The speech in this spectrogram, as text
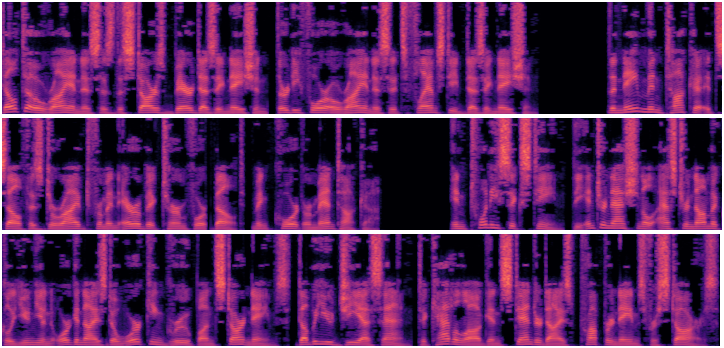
Delta Orionis is the star's Bayer designation, 34 Orionis its Flamsteed designation. The name Mintaka itself is derived from an Arabic term for belt, mintquart or mantaka. In 2016, the International Astronomical Union organized a working group on star names WGSN to catalog and standardize proper names for stars.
